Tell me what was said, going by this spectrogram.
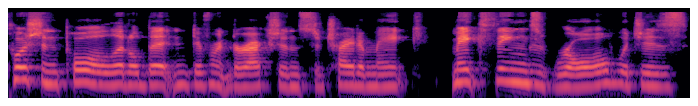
push and pull a little bit in different directions to try to make make things roll which is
